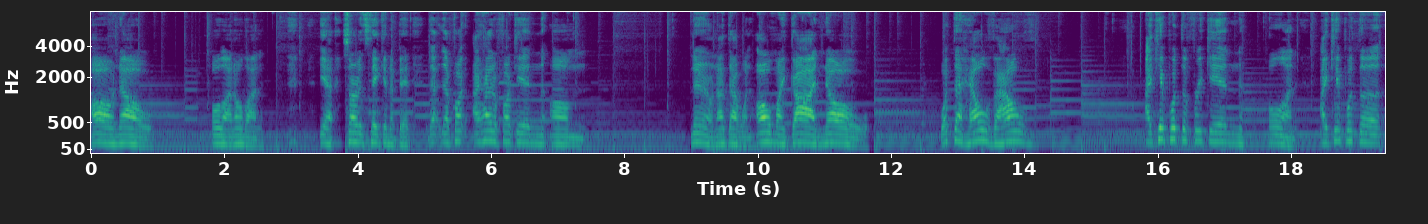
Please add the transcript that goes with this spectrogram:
Oh no. Hold on, hold on. Yeah, sorry it's taking a bit. That that fuck I had a fucking um No no no, not that one. Oh my god, no. What the hell, Valve? I can't put the freaking hold on. I can't put the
